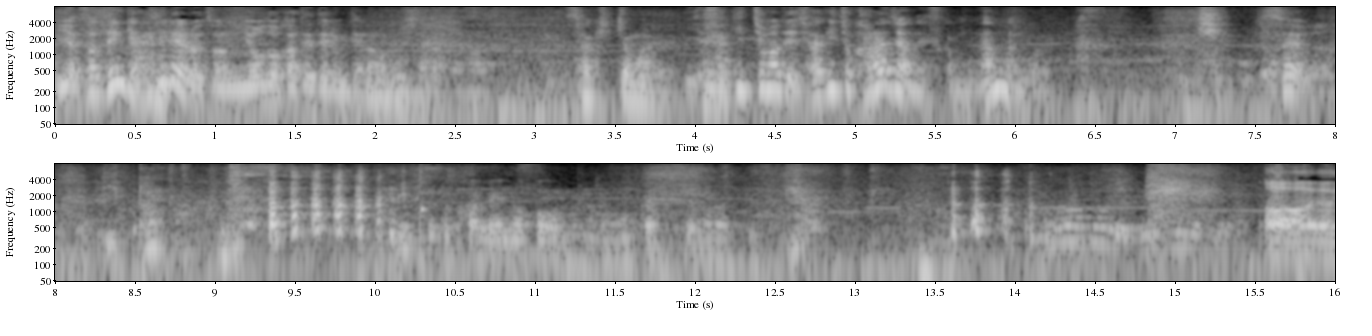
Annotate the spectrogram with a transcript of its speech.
いやそれ電気走るやろその尿道カテーテルみたいなことしたら。先っちょまで。いや先っちょまで先っちょからじゃないですかもう。なんなんこれ？そうや立派やな。ちょっと壁の方向いて向かってもらっていいですああいやあ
